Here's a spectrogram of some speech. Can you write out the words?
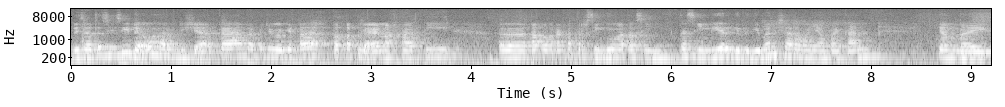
Di satu sisi dakwah harus disiarkan tapi juga kita tetap nggak enak hati eh, takut mereka tersinggung atau sin- kesindir gitu. Gimana cara menyampaikan yang baik?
